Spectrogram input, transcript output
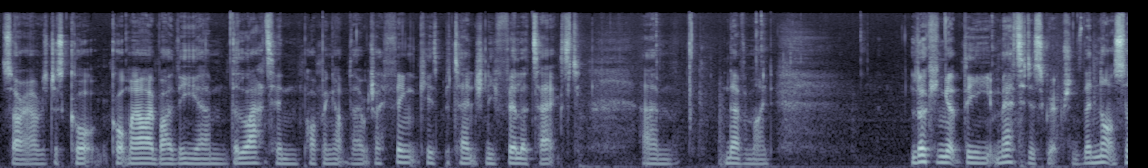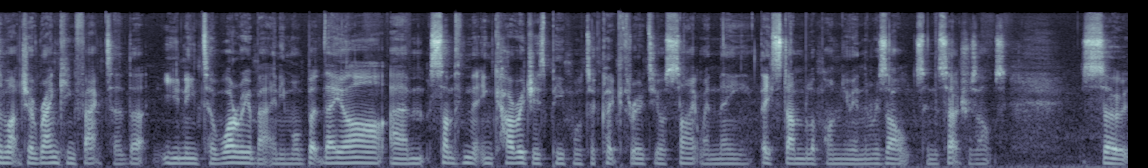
sorry, I was just caught caught my eye by the um, the Latin popping up there, which I think is potentially filler text. Um, never mind looking at the meta descriptions, they're not so much a ranking factor that you need to worry about anymore, but they are um, something that encourages people to click through to your site when they, they stumble upon you in the results, in the search results. So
